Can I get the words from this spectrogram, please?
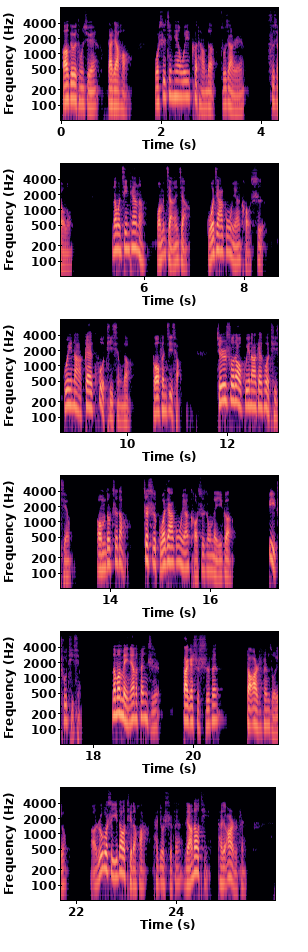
好，各位同学，大家好，我是今天微课堂的主讲人司小龙。那么今天呢，我们讲一讲国家公务员考试归纳概括题型的高分技巧。其实说到归纳概括题型，我们都知道这是国家公务员考试中的一个必出题型。那么每年的分值大概是十分到二十分左右啊。如果是一道题的话，它就十分；两道题，它就二十分。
